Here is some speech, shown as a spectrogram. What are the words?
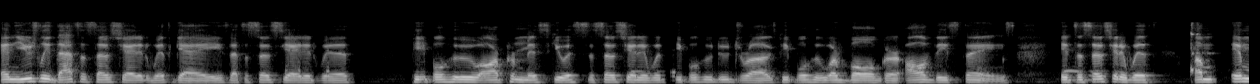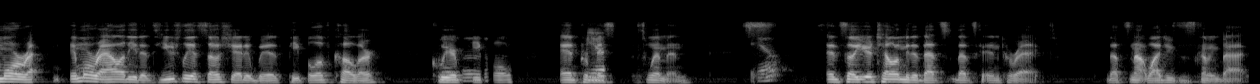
and usually that's associated with gays that's associated with people who are promiscuous associated with people who do drugs people who are vulgar all of these things. It's associated with um, immora- immorality that's usually associated with people of color queer mm-hmm. people and promiscuous yep. women. Yep. And so you're telling me that that's that's incorrect. That's not why jesus is coming back.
